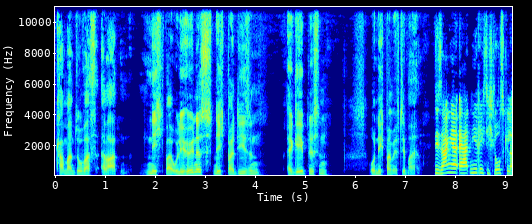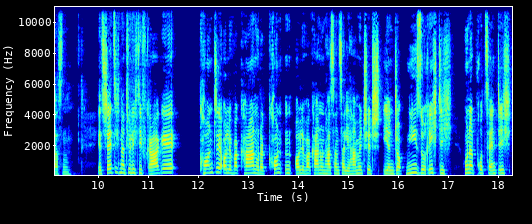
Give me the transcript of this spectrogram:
kann man sowas erwarten. Nicht bei Uli Hoeneß, nicht bei diesen Ergebnissen und nicht beim FC Bayern. Sie sagen ja, er hat nie richtig losgelassen. Jetzt stellt sich natürlich die Frage, konnte Oliver Kahn oder konnten Oliver Kahn und Hassan Salihamidzic ihren Job nie so richtig hundertprozentig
